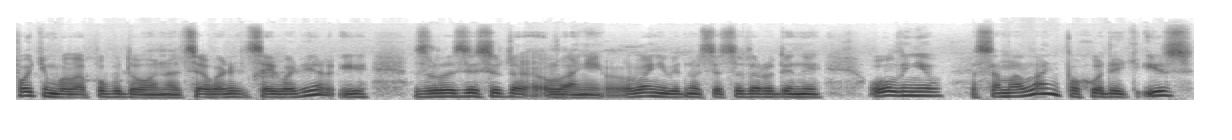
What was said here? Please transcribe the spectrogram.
потім була побудована ця цей вольєр і залезли сюди лані. Лані відносяться до родини оленів. Сама лань походить із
